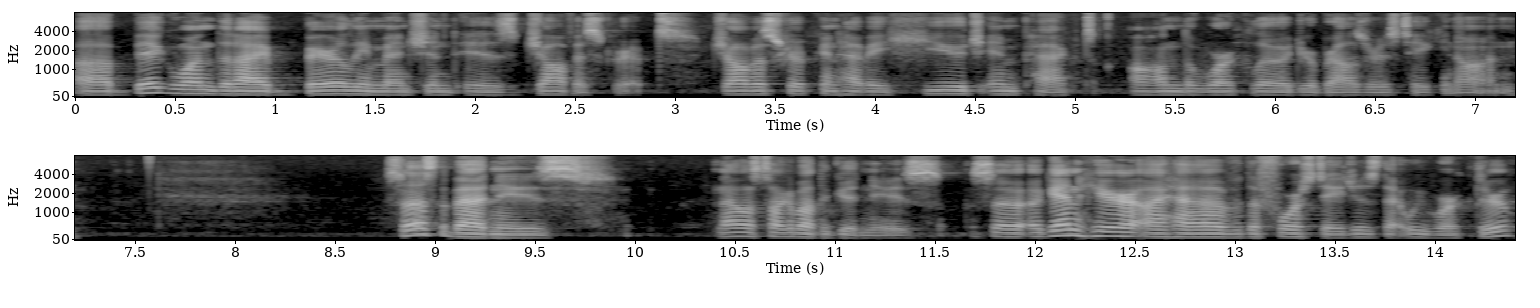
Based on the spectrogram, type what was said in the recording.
A big one that I barely mentioned is JavaScript. JavaScript can have a huge impact on the workload your browser is taking on. So that's the bad news. Now let's talk about the good news. So again here I have the four stages that we work through.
